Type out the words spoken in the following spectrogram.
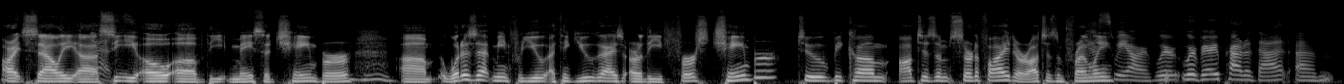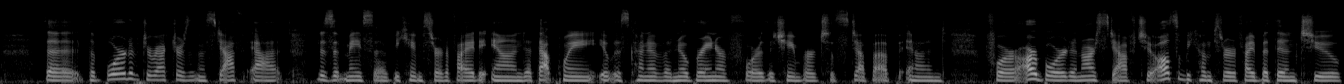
All right, Sally, uh, yes. CEO of the Mesa Chamber. Mm-hmm. Um, what does that mean for you? I think you guys are the first chamber to become autism certified or autism friendly? Yes, we are. We're we're very proud of that. Um, the the board of directors and the staff at Visit Mesa became certified, and at that point, it was kind of a no brainer for the chamber to step up and for our board and our staff to also become certified, but then to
